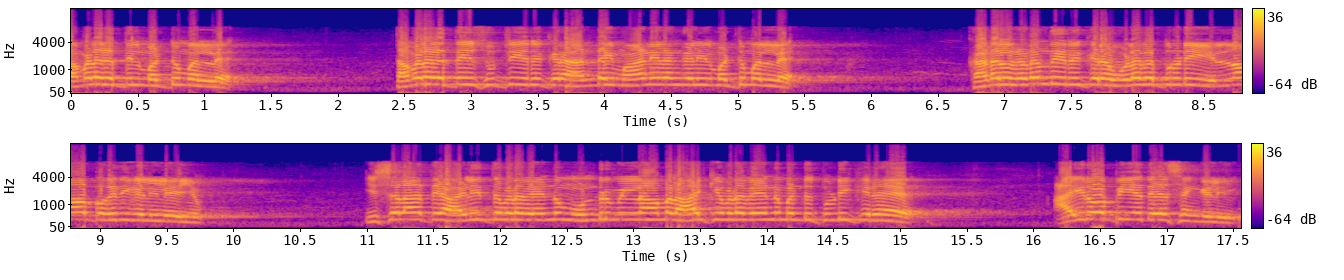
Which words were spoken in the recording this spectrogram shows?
தமிழகத்தில் மட்டுமல்ல தமிழகத்தை சுற்றி இருக்கிற அண்டை மாநிலங்களில் மட்டுமல்ல கடல் கடந்து இருக்கிற உலகத்தினுடைய எல்லா பகுதிகளிலேயும் இஸ்லாத்தை அழித்து விட வேண்டும் ஒன்றுமில்லாமல் ஆக்கிவிட வேண்டும் என்று துடிக்கிற ஐரோப்பிய தேசங்களில்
